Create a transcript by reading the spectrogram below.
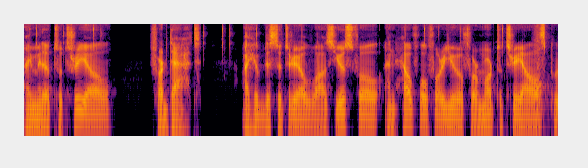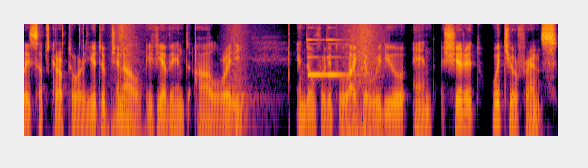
I made a tutorial for that. I hope this tutorial was useful and helpful for you. For more tutorials, please subscribe to our YouTube channel if you haven't already. And don't forget to like the video and share it with your friends.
